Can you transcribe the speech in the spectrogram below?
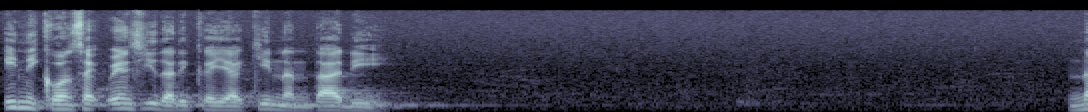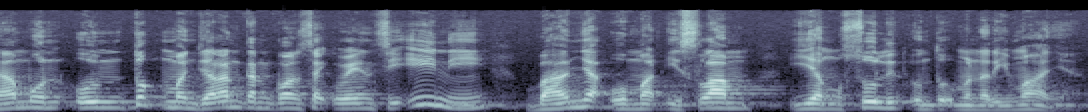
Ini konsekuensi dari keyakinan tadi. Namun untuk menjalankan konsekuensi ini banyak umat Islam yang sulit untuk menerimanya.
